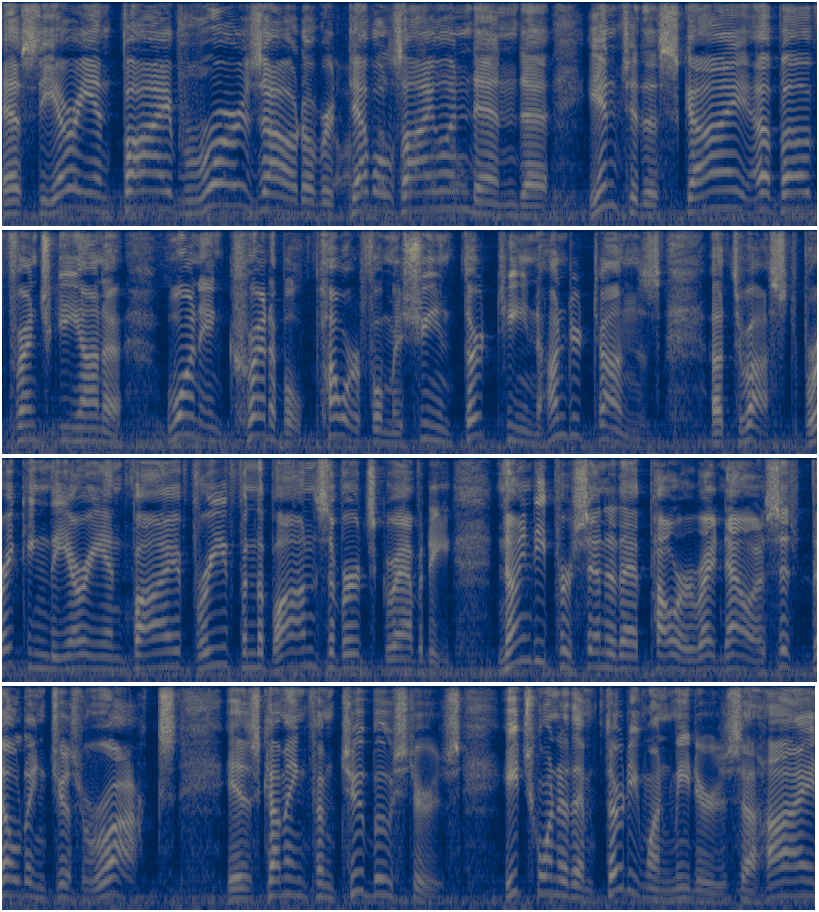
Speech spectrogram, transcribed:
as the Ariane 5 roars out over Devil's Island and uh, into the sky above French Guiana. One incredible, powerful machine, 1,300 tons of thrust, breaking the Ariane 5 free from the bonds of Earth's gravity. 90% of that power right now, as this building just rocks, is coming from two boosters, each one of them 31 meters high,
